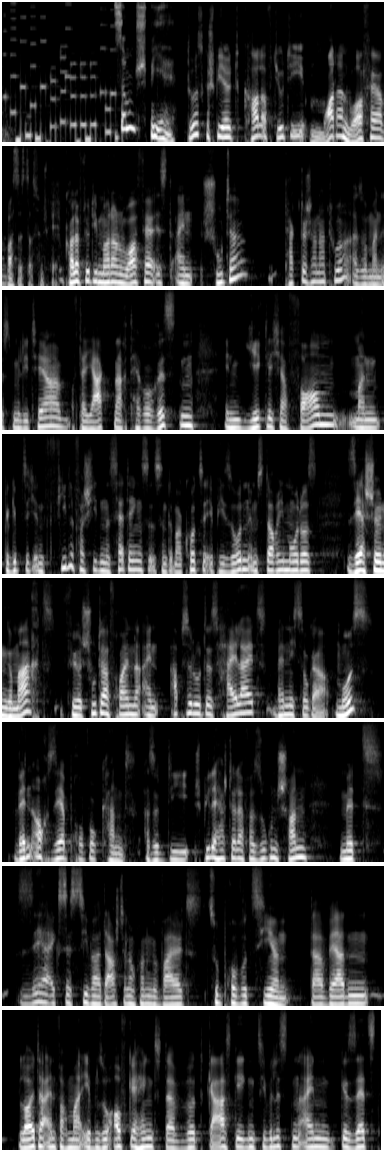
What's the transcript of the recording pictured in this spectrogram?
Zum Spiel. Du hast gespielt Call of Duty Modern Warfare. Was ist das für ein Spiel? Call of Duty Modern Warfare ist ein Shooter taktischer Natur. Also man ist Militär auf der Jagd nach Terroristen in jeglicher Form. Man begibt sich in viele verschiedene Settings. Es sind immer kurze Episoden im Story-Modus. Sehr schön gemacht. Für Shooter-Freunde ein absolutes Highlight, wenn nicht sogar muss. Wenn auch sehr provokant. Also die Spielehersteller versuchen schon mit sehr exzessiver Darstellung von Gewalt zu provozieren. Da werden Leute einfach mal eben so aufgehängt, da wird Gas gegen Zivilisten eingesetzt,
